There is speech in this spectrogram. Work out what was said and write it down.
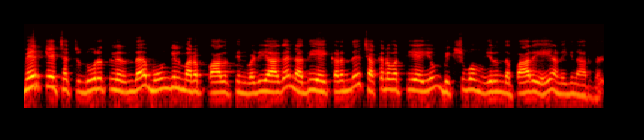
மேற்கே சற்று தூரத்தில் இருந்த மூங்கில் மரப்பாலத்தின் வழியாக நதியை கடந்து சக்கரவர்த்தியையும் பிக்ஷுவும் இருந்த பாறையை அணுகினார்கள்.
